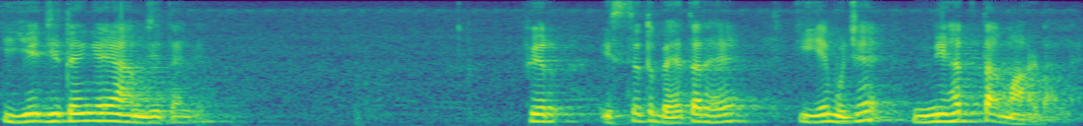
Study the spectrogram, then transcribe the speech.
कि ये जीतेंगे या हम जीतेंगे। फिर इससे तो बेहतर है कि ये मुझे निहत्ता मार डाले।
